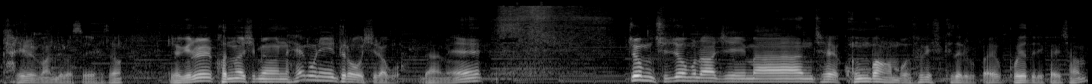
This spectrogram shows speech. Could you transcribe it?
다리를 만들었어요. 그래서 여기를 건너시면 행운이 들어오시라고. 그 다음에 좀 지저분하지만 제 공방 한번 소개시켜 드릴까요? 보여드릴까요? 참.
